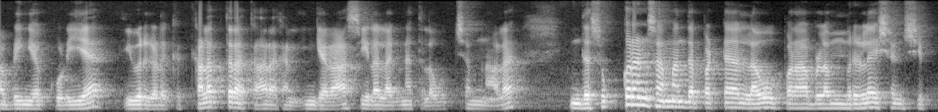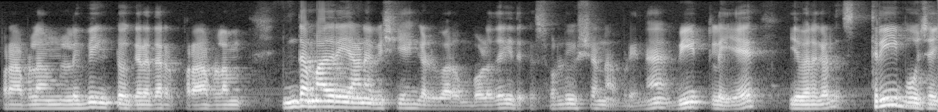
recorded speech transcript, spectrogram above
அப்படிங்கக்கூடிய இவர்களுக்கு கலத்திர காரகன் இங்கே ராசியில் லக்னத்தில் உச்சம்னால இந்த சுக்கரன் சம்மந்தப்பட்ட love problem relationship problem living together problem இந்த மாதிரியான விஷயங்கள் வரும் பொழுது இதுக்கு சொல்யூஷன் அப்படின்னா வீட்டிலேயே இவர்கள் ஸ்திரீ பூஜை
